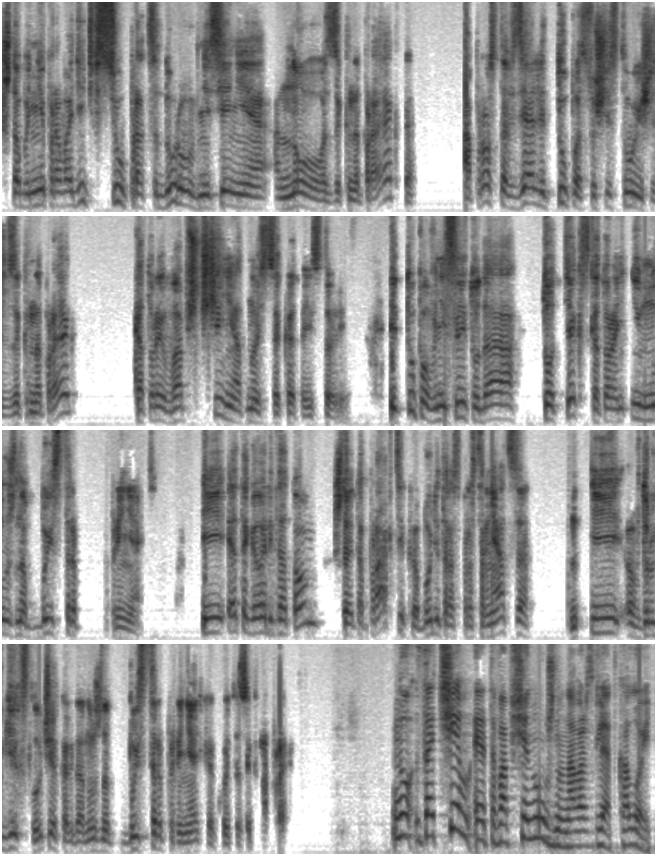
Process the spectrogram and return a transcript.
чтобы не проводить всю процедуру внесения нового законопроекта, а просто взяли тупо существующий законопроект, который вообще не относится к этой истории, и тупо внесли туда тот текст, который им нужно быстро принять. И это говорит о том, что эта практика будет распространяться и в других случаях, когда нужно быстро принять какой-то законопроект. Но зачем это вообще нужно, на ваш взгляд, Колой?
